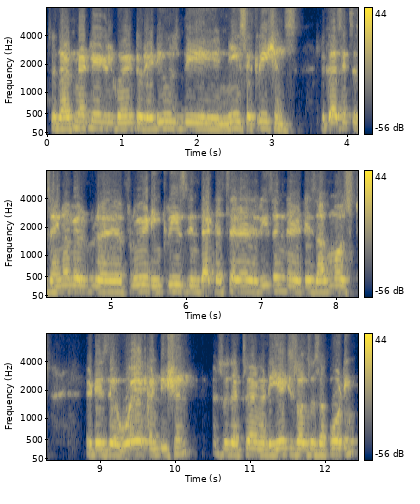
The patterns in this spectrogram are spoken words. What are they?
So definitely it will going to reduce the knee secretions because it's a synovial uh, fluid increased in that. That's the reason it is almost it is the OA condition. So that's why when the age is also supporting,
